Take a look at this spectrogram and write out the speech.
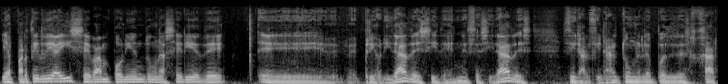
Y a partir de ahí se van poniendo una serie de eh, prioridades y de necesidades. Es decir, al final tú no le puedes dejar,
